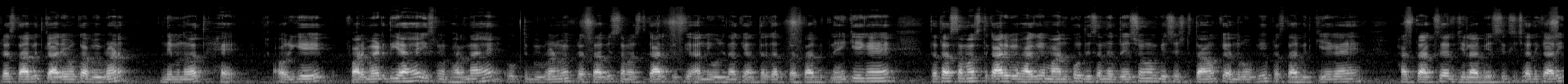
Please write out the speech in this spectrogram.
प्रस्तावित कार्यों का विवरण निम्नवत है। और ये फॉर्मेट दिया है, इसमें भरना है। उक्त विवरण में प्रस्तावित समस्त कार्य किसी अन्य योजना के अंतर्गत प्रस्तावित नहीं किए गए हैं, तथा समस्त कार्य विभागीय मानकों दिशा निर्देशों एवं विशिष्टताओं के अनुरूप ही प्रस्तावित किए गए हैं। हस्ताक्षर, जिला बेसिक शिक्षा अधिकारी,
